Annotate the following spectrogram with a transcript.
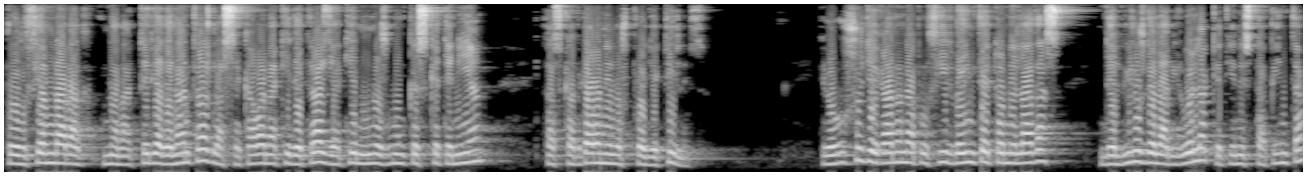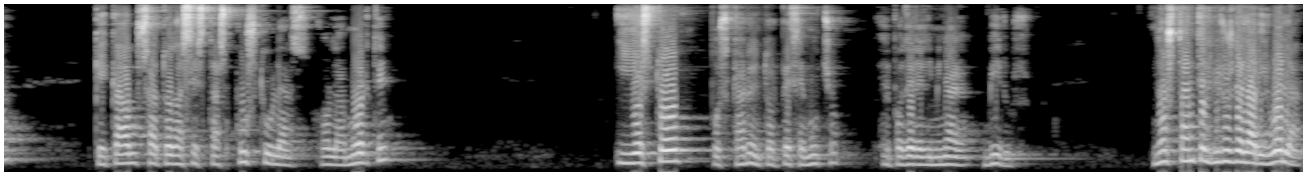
producían una, bacteria del antras, las secaban aquí detrás y aquí en unos bunkers que tenían, las cargaban en los proyectiles. Y los rusos llegaron a producir 20 toneladas del virus de la viruela, que tiene esta pinta, que causa todas estas pústulas o la muerte. Y esto, pues claro, entorpece mucho el poder eliminar virus. No obstante, el virus de la viruela,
